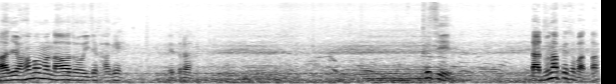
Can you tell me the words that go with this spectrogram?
마지막 한 번만 나와줘. 이제 가게. 얘들아. 크지? 나 눈앞에서 봤다?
